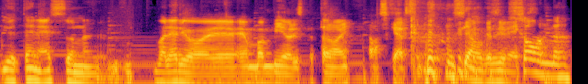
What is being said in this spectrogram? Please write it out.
io e te Nesson, Valerio è, è un bambino rispetto a noi. No, scherzo, non siamo così vecchi. Son,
